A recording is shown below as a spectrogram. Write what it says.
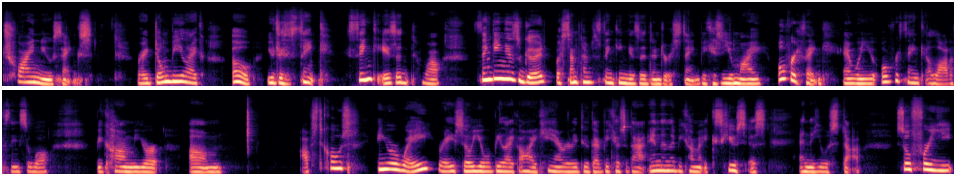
try new things, right? Don't be like, oh, you just think. Think is a, well, thinking is good, but sometimes thinking is a dangerous thing because you might overthink. And when you overthink, a lot of things will become your um, obstacles in your way, right? So you will be like, oh, I can't really do that because of that. And then they become excuses and then you will stop. So for you,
